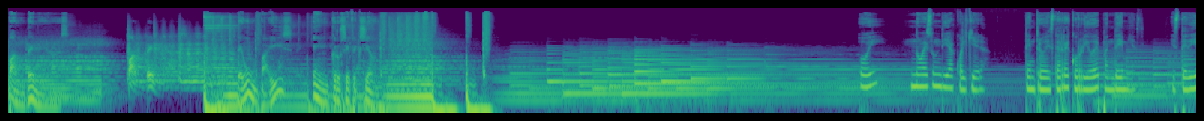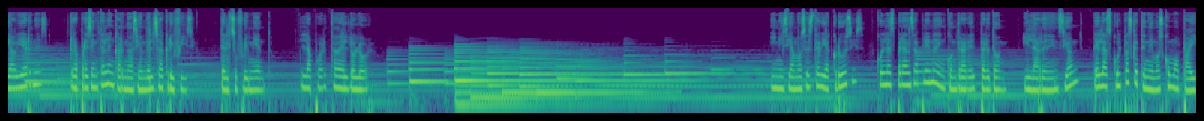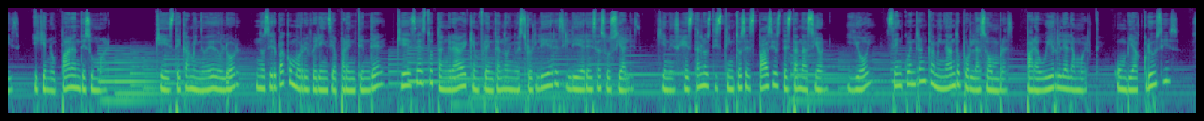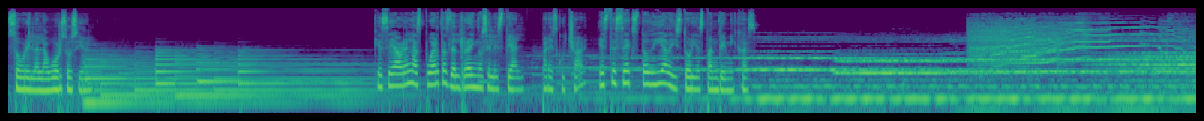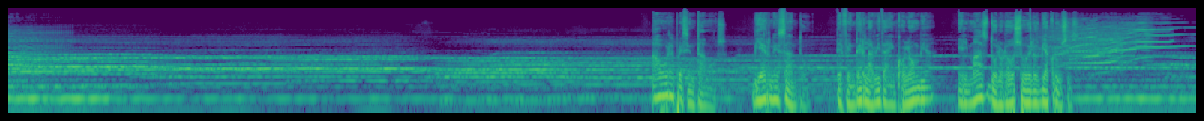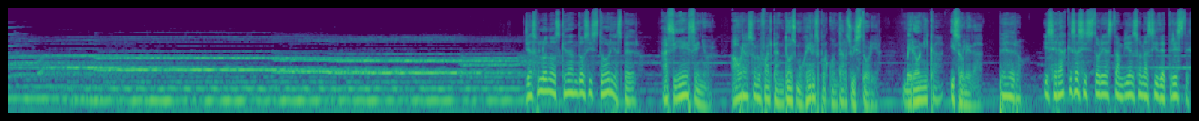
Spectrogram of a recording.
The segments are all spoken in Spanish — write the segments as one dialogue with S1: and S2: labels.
S1: Pandemias. Pandemias. De un país en crucifixión.
S2: Hoy no es un día cualquiera. Dentro de este recorrido de pandemias, este día viernes representa la encarnación del sacrificio, del sufrimiento, la puerta del dolor. Iniciamos este Via Crucis con la esperanza plena de encontrar el perdón y la redención de las culpas que tenemos como país y que no paran de sumar. Que este camino de dolor nos sirva como referencia para entender qué es esto tan grave que enfrentan hoy nuestros líderes y lideresas sociales, quienes gestan los distintos espacios de esta nación y hoy se encuentran caminando por las sombras para huirle a la muerte. Un via crucis sobre la labor social. Que se abran las puertas del reino celestial para escuchar este sexto día de historias pandémicas.
S1: Ahora presentamos Viernes Santo, defender la vida en Colombia, el más doloroso de los viacrucis.
S3: Ya solo nos quedan dos historias, Pedro.
S1: Así es, señor. Ahora solo faltan dos mujeres por contar su historia, Verónica y Soledad.
S3: Pedro, ¿y será que esas historias también son así de tristes?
